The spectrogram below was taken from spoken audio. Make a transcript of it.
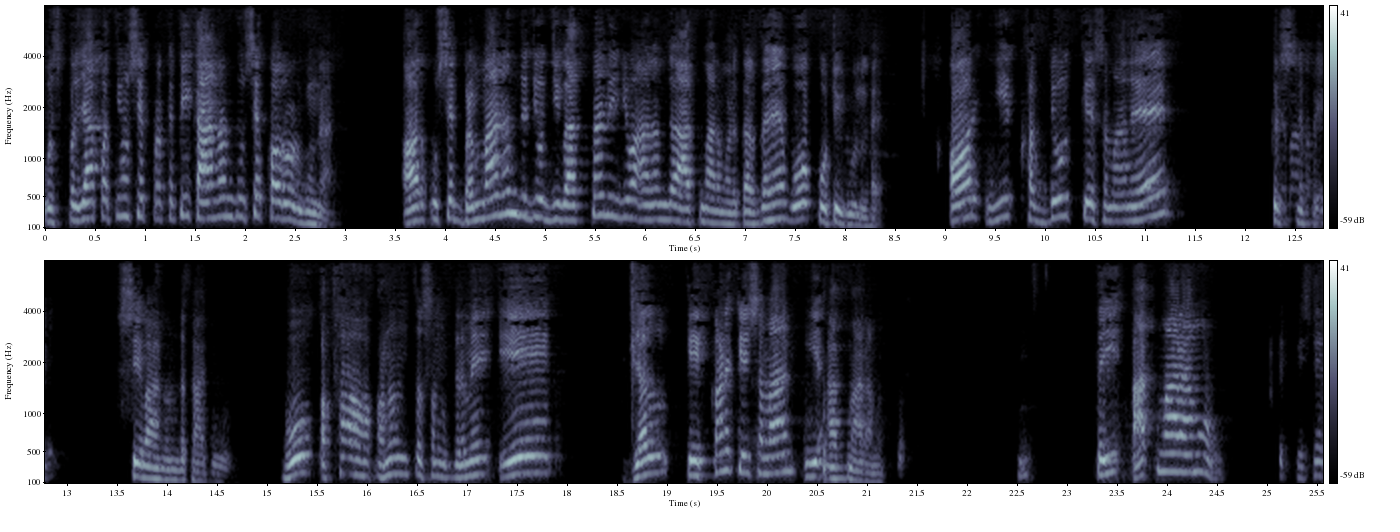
उस प्रजापतियों से प्रकृति का आनंद, उससे करोड़ गुना। और उससे ब्रह्मानंद जो जीवात्मा में जो आनंद आत्मारमण करते हैं, वो कोटि गुण है। और ये खद्योत के समान है कृष्ण पे शिवानंद का जो। वो अथाह अनंत समुद्र में एक जल के कण के समान ये आत्मारामत्व है। तो ये आत्मारामो कृष्ण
